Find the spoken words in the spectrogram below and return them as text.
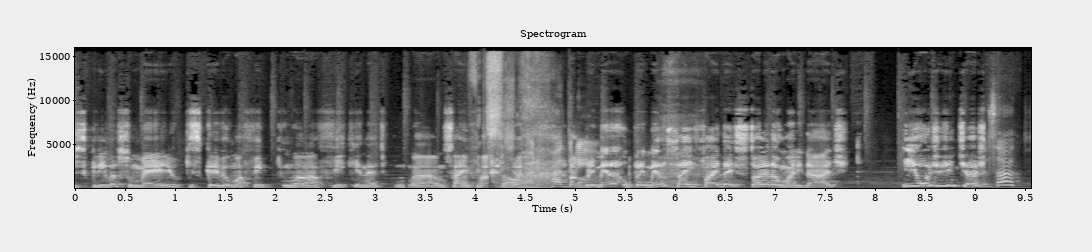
escriba sumério que escreveu uma fic, uma fic né? Tipo, uma, um sci-fi. A o primeiro sci-fi da história da humanidade. E hoje a gente acha Exato.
